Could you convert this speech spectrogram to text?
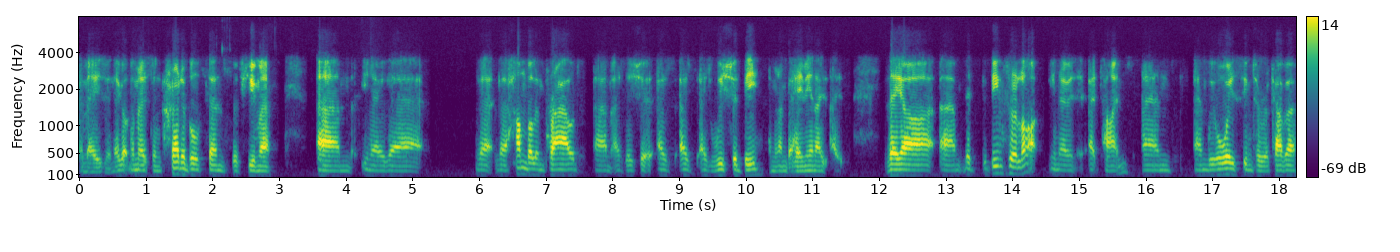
amazing. They got the most incredible sense of humor. Um, you know, they're they're, they're humble and proud um, as they should as, as as we should be. I mean, I'm Bahamian. I, I they are um, they've been through a lot, you know, at times, and and we always seem to recover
